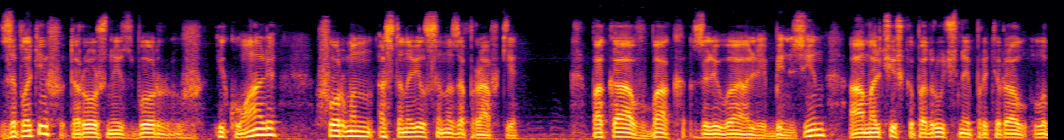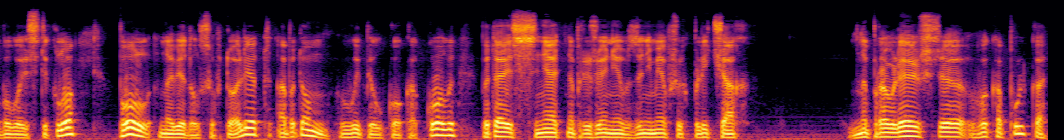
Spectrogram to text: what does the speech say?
Заплатив дорожный сбор в Икуале, Форман остановился на заправке. Пока в бак заливали бензин, а мальчишка подручный протирал лобовое стекло, Пол наведался в туалет, а потом выпил кока-колы, пытаясь снять напряжение в занемевших плечах. «Направляешься в Акапулько?»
